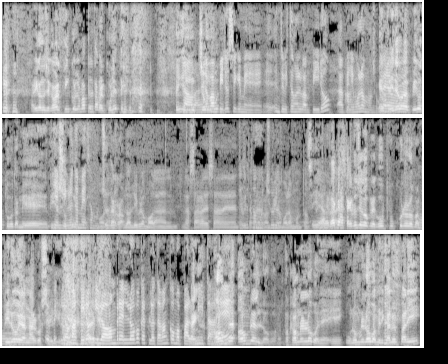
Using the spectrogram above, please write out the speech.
Ahí cuando llegaba el 5 yo me apretaba el culete. No, mucho- los vampiros sí que me eh, entrevisté con el vampiro, a Pelimos los montón. Entrevista con vampiros tuvo también. tenía el libro también está muy de chulo. terror. Los libros molan. La saga esa de entrevista está con el vampiro chulo. mola un montón. Sí, la verdad que hasta que no llegó Crepúsculo los vampiros eran algo serio. Los vampiros y los hombres lobo que explotaban como palomitas, Venga, hombre, ¿eh? hombre lobo. Porque hombre lobo, eh, eh, un hombre lobo americano en París,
